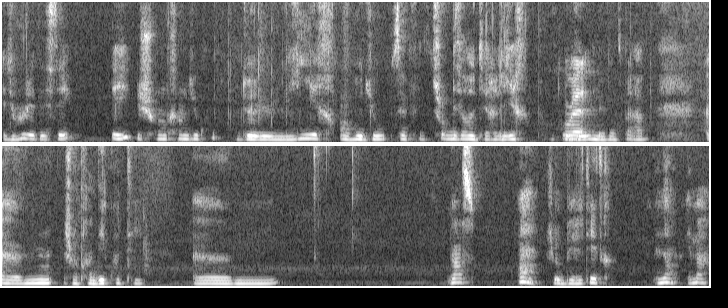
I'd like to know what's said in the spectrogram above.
Et du coup, j'ai testé. Et je suis en train, du coup, de lire en audio. Ça me fait toujours bizarre de dire lire pour audio, mais bon, c'est pas grave. Euh, je suis en train d'écouter. Euh... Mince. Oh, j'ai oublié le titre. Mais non, Emma.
